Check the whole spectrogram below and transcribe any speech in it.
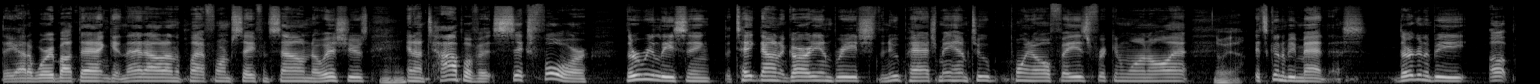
they got to worry about that and getting that out on the platform safe and sound, no issues. Mm-hmm. And on top of it, 6 4 they're releasing the takedown at Guardian Breach, the new patch, Mayhem 2.0, Phase freaking 1, all that. oh yeah. It's going to be madness. They're going to be up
